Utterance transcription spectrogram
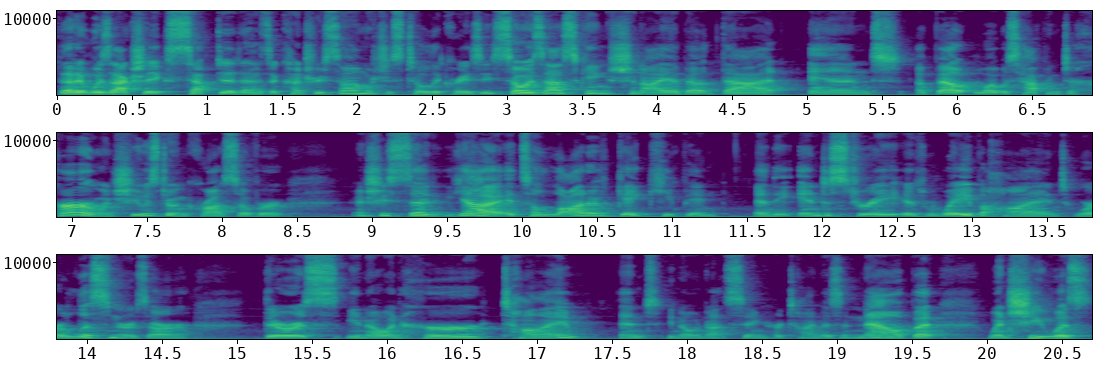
that it was actually accepted as a country song, which is totally crazy. So I was asking Shania about that and about what was happening to her when she was doing crossover. And she said, yeah, it's a lot of gatekeeping, and the industry is way behind where listeners are. There was, you know, in her time, and, you know, not saying her time isn't now, but when she was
